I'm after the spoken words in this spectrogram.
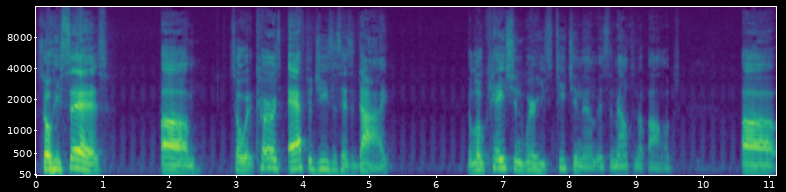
So he says, um, so it occurs after Jesus has died. The location where he's teaching them is the Mountain of Olives. Uh,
